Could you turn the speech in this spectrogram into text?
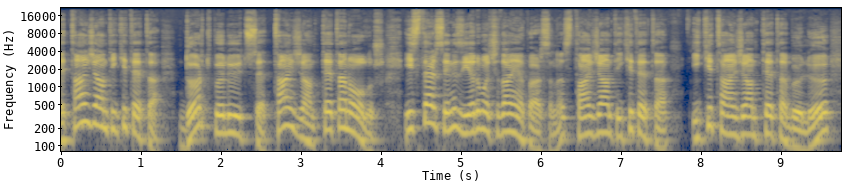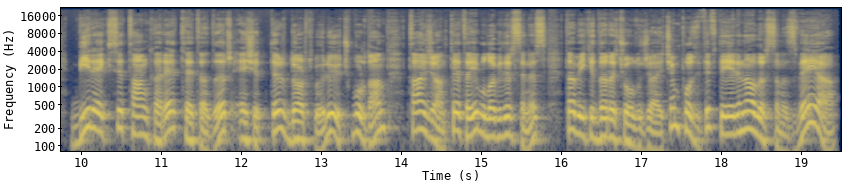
E tanjant 2 teta 4 bölü 3 ise tanjant teta ne olur? İsterseniz yarım açıdan yaparsınız. Tanjant 2 teta 2 tanjant teta bölü 1 eksi tan kare tetadır eşittir 4 bölü 3. Buradan tanjant teta'yı bulabilirsiniz. Tabii ki dar açı olacağı için pozitif değerini alırsınız. Veya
